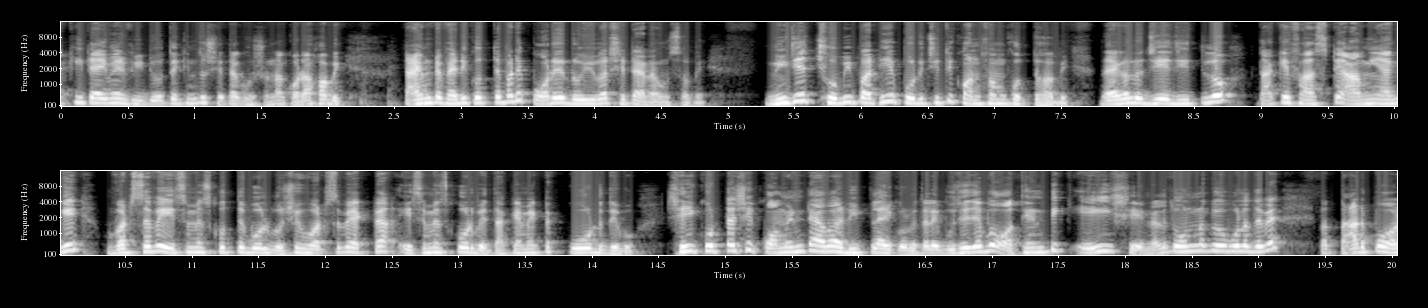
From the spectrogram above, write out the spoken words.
একই টাইমের ভিডিওতে কিন্তু সেটা ঘোষণা করা হবে। টাইমটা ভ্যারি করতে পারে, পরের রবিবার সেটা অ্যানাউন্স হবে। নিজের ছবি পাঠিয়ে পরিচিতি কনফার্ম করতে হবে। দেখা গেলো যে জিতলো, তাকে ফার্স্টে আমি আগে হোয়াটসঅ্যাপে এস এম এস করতে বলব। সে হোয়াটসঅ্যাপে একটা এস এম এস করবে, তাকে আমি একটা কোড দেবো। সেই কোডটা সে কমেন্টে আবার রিপ্লাই করবে। তাহলে বুঝে যাব অথেন্টিক এই সে, নাহলে তো অন্য কেউ বলে দেবে। বা তারপর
